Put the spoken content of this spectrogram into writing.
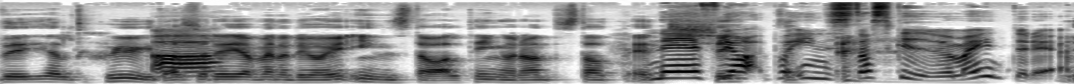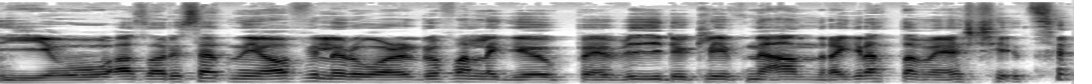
Det är helt sjukt. Ja. Alltså det, jag menar du har ju Insta och allting och det har inte stått ett Nej shit. jag, på Insta skriver man ju inte det. Jo, alltså har du sett när jag fyller år då fan lägger jag upp eh, videoklipp när andra grattar mig och shit.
